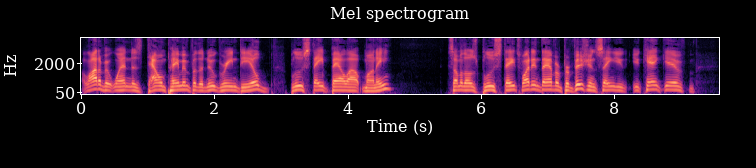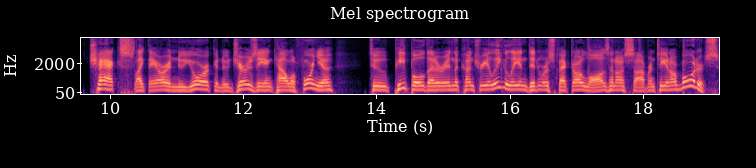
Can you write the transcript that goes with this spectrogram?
A lot of it went as down payment for the new Green Deal, blue state bailout money. Some of those blue states, why didn't they have a provision saying you, you can't give checks like they are in New York and New Jersey and California to people that are in the country illegally and didn't respect our laws and our sovereignty and our borders?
